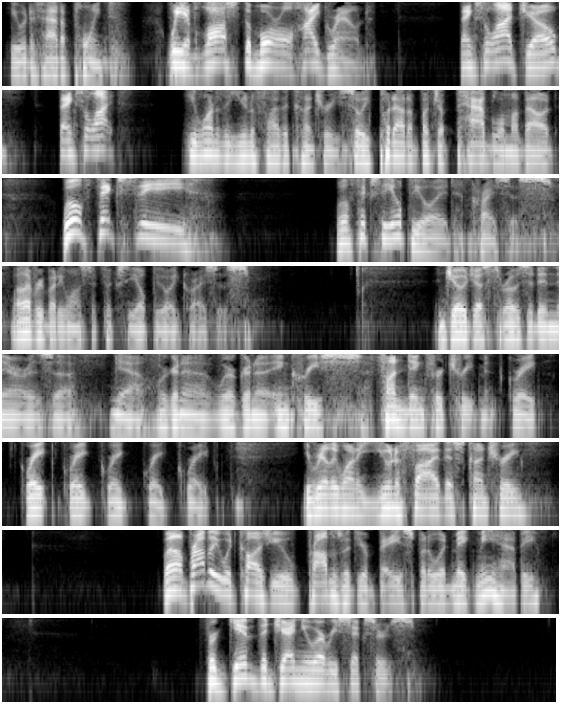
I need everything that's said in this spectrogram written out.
he would have had a point. We have lost the moral high ground. Thanks a lot, Joe. Thanks a lot. He wanted to unify the country, so he put out a bunch of pablum about we'll fix the we'll fix the opioid crisis. Well, everybody wants to fix the opioid crisis. And Joe just throws it in there as, uh, yeah, we're gonna we're gonna increase funding for treatment. Great, great, great, great, great, great. You really want to unify this country? Well, it probably would cause you problems with your base, but it would make me happy. Forgive the January Sixers.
